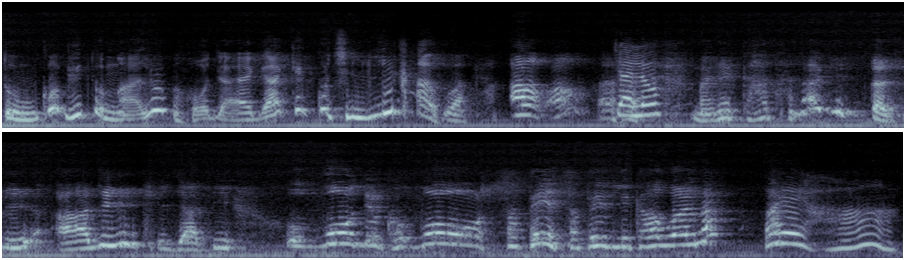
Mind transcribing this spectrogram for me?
तुमको भी तो मालूम हो जाएगा कि कुछ लिखा हुआ। आओ आओ। चलो। मैंने कहा था ना कि तस्वीर आज ही खिल जाती। वो देखो वो सफ़ेद सफ़ेद लिखा हुआ है ना? अरे हाँ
